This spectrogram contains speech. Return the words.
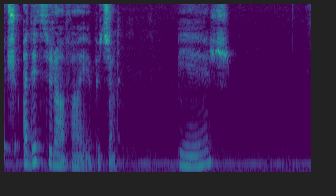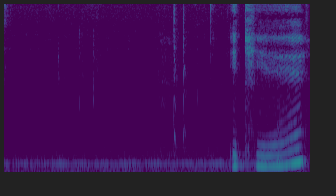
3 adet zürafa yapacağım. 1 2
